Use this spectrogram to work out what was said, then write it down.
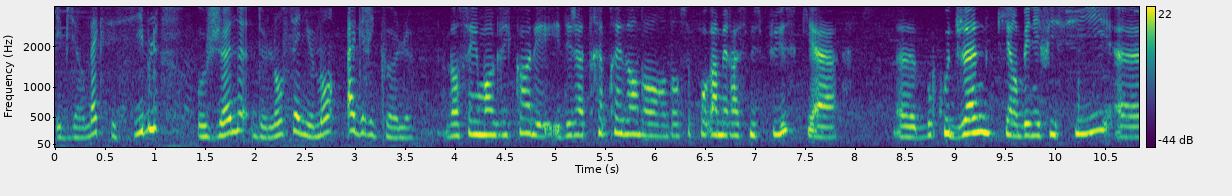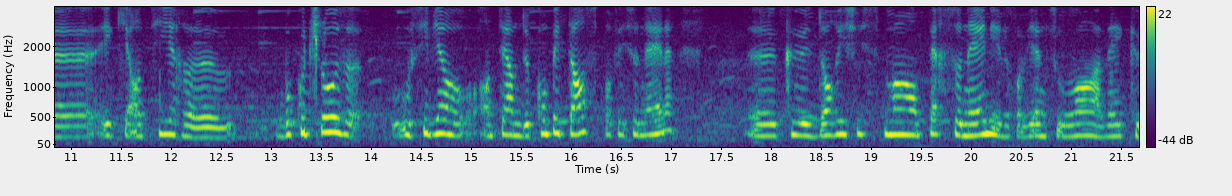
est bien accessible aux jeunes de l'enseignement agricole l'enseignement agricole est, déjà très présent dans, ce programme Erasmus, qui a euh, beaucoup de jeunes qui en bénéficient euh, et qui en tirent euh, beaucoup de choses, aussi bien en termes de compétences professionnelles que d'enrichissement personnel. Ils reviennent souvent avec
